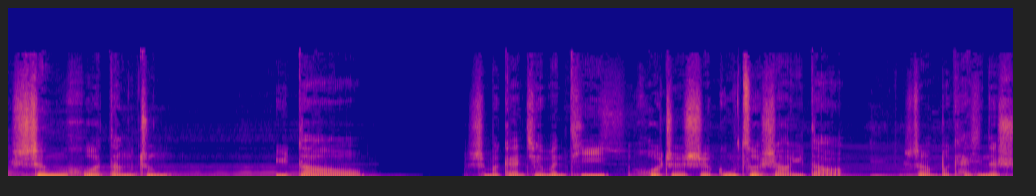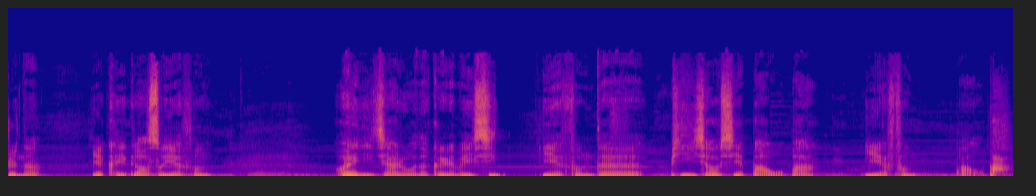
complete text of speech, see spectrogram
生活当中遇到什么感情问题，或者是工作上遇到什么不开心的事呢？也可以告诉叶枫，欢迎你加入我的个人微信叶枫的拼音小写八五八叶枫八五八。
